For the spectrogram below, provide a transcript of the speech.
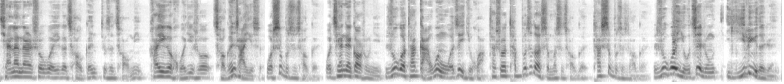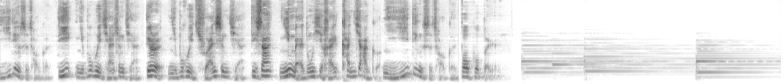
前两天说过一个草根就是草命还有一个伙计说草根啥意思？我是不是草根？我现在告诉你如果他敢问我这句话他说他不知道什么是草根他是不是草根？如果有这种疑虑的人一定是草根。第一你不会钱生钱。第二你不会权生钱。第三你买东西还看价格你一定是草根包括本人。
